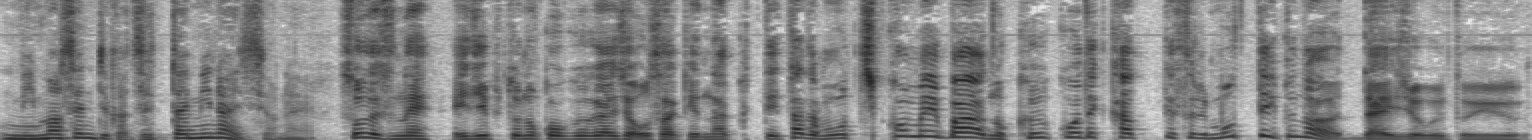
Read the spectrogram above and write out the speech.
見ませんというか、絶対見ないですよね。そうですね。エジプトの航空会社はお酒なくて、ただ持ち込めば、あの空港で買って、それ持っていくのは大丈夫という。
